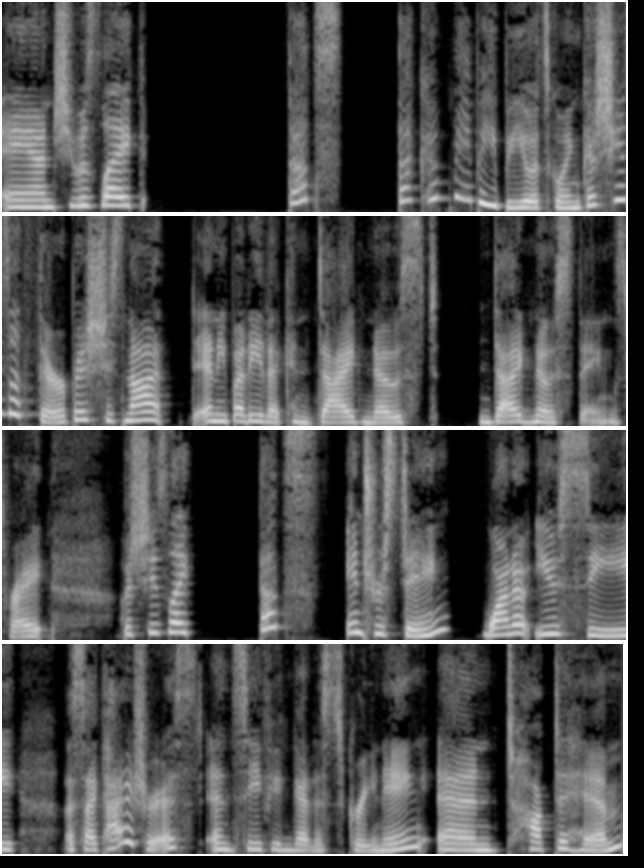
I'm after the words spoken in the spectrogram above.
And she was like, that's that could maybe be what's going because she's a therapist. She's not anybody that can diagnose diagnose things, right? But she's like, that's interesting why don't you see a psychiatrist and see if you can get a screening and talk to him?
